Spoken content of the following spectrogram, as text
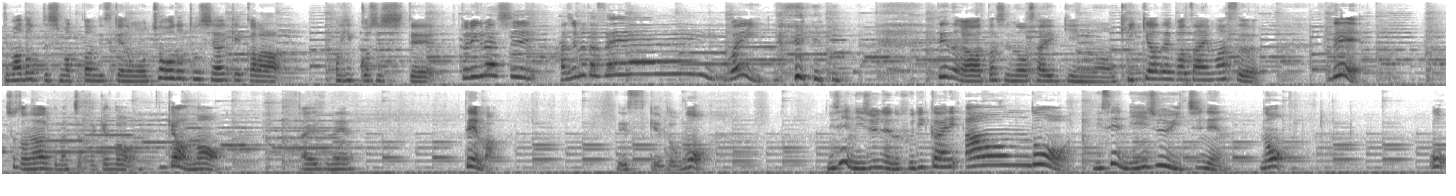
手間取ってしまったんですけどもちょうど年明けからお引っ越しして一人暮らし始めたぜーウェイ。っていうのが私の最近の近況でございます。でちょっと長くなっちゃったけど今日のあれですねテーマですけども2020年の振り返り &2021 年のを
